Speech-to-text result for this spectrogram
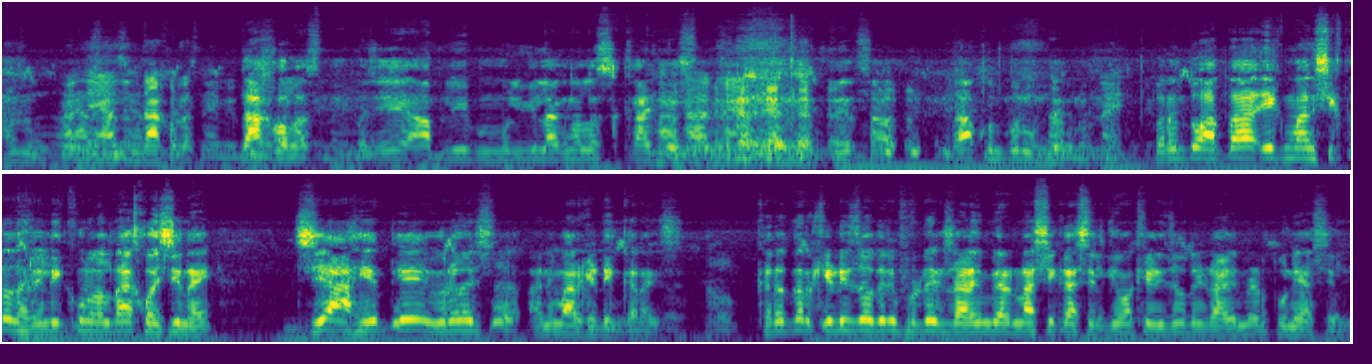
अजून आणि अजून दाखवलंच नाही आम्ही दाखवलाच नाही. म्हणजे आपली मुलगी लग्नालाच काढली असेल. ते स- दाखवून पण उपयोग नाही. परंतु आता एक मानसिकता झालेली कुणाला दाखवायची नाही. जे आहे ते विरळायचं आणि मार्केटिंग करायचं. हो. खरं तर केडी चौधरी फ्रुटेक्स डाळिंबेड नाशिक असेल किंवा केडी चौधरी डाळिंबेड पुणे असेल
